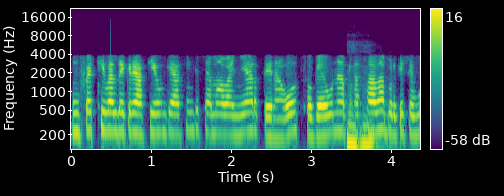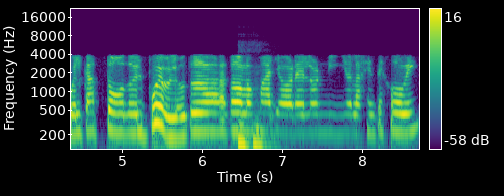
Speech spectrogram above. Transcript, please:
un festival de creación que hacen que se llama Bañarte en agosto, que es una pasada porque se vuelca todo el pueblo, toda- todos los mayores, los niños, la gente joven,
